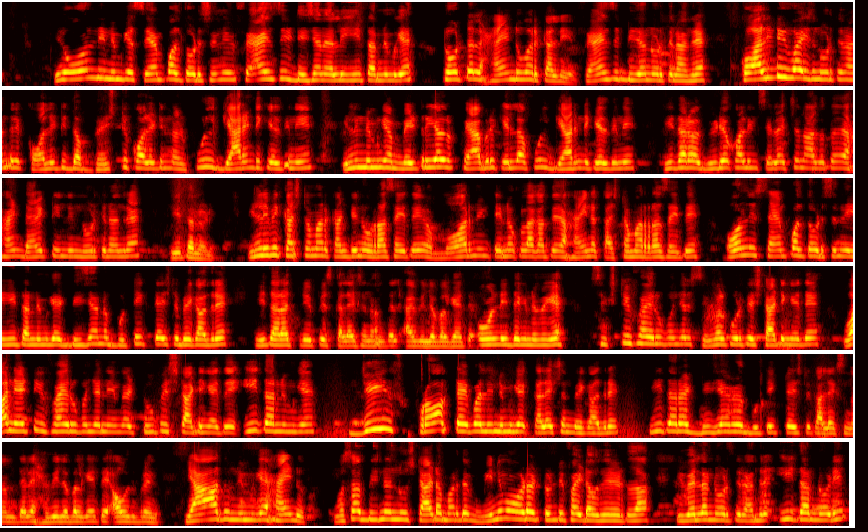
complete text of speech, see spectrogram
ಇದು ಓನ್ಲಿ ನಿಮ್ಗೆ ಸ್ಯಾಂಪಲ್ ತೋರಿಸ್ತೀನಿ. ಫ್ಯಾನ್ಸಿ ಡಿಸೈನ್ ಅಲ್ಲಿ ಈ ತರ ನಿಮ್ಗೆ ಟೋಟಲ್ ಹ್ಯಾಂಡ್ ವರ್ಕ್ ಅಲ್ಲಿ ಫ್ಯಾನ್ಸಿ ಡಿಸೈನ್ ನೋಡ್ತೀನಿ ಅಂದ್ರೆ ಕ್ವಾಲಿಟಿ ವೈಸ್ ನೋಡ್ತೀನಿ ಅಂದ್ರೆ ಕ್ವಾಲಿಟಿ ದ ಬೆಸ್ಟ್ ಕ್ವಾಲಿಟಿ ನಾನು ಫುಲ್ ಗ್ಯಾರಂಟಿ ಕೇಳ್ತೀನಿ. ಇಲ್ಲಿ ನಿಮ್ಗೆ ಮೆಟೀರಿಯಲ್ ಫ್ಯಾಬ್ರಿಕ್ ಎಲ್ಲ ಫುಲ್ ಗ್ಯಾರಂಟಿ ಕೇಳ್ತೀನಿ. ಈ ತರ ವಿಡಿಯೋ ಕಾಲಿಂಗ್ ಸೆಲೆಕ್ಷನ್ ಆಗುತ್ತೆ. ಹ್ಯಾಂಡ್ ಡೈರೆಕ್ಟ್ ಇಲ್ಲಿ ನೋಡ್ತೀನಿ ಅಂದ್ರೆ ಈ ತರ ನೋಡಿ. ಇಲ್ಲಿ ಬಿ ಕಸ್ಟಮರ್ ಕಂಟಿನ್ಯೂ ರಸ್ ಐತೆ. ಮಾರ್ನಿಂಗ್ ಟೆನ್ ಓ ಕ್ಲಾಕ್ ಆಗುತ್ತೆ ಹೈನ ಕಸ್ಟಮರ್ ರಸ್ ಐತೆ. ಓನ್ಲಿ ಸ್ಯಾಂಪಲ್ ತೋರಿಸಿದ್ರೆ ಈ ತರ ನಿಮಗೆ ಡಿಸೈನ್ ಬುಟಿಕ್ ಟೇಸ್ಟ್ ಬೇಕಾದ್ರೆ ಈ ತರ ತ್ರೀ ಪೀಸ್ ಕಲೆಕ್ಷನ್ ಅಂತ ಅವೈಲೇಬಲ್ ಐತೆ. ಓನ್ಲಿ ಇದ್ದಾಗ ನಿಮಗೆ ಸಿಕ್ಸ್ಟಿ ಫೈವ್ ರೂಪಾಯಿ ಸಿಂಗಲ್ ಕುರ್ತಿ ಸ್ಟಾರ್ಟಿಂಗ್ ಐತೆ. ಒನ್ ಏಯ್ಟಿ ಫೈವ್ ರೂಪಾಯಿ ನಿಮಗೆ ಟೂ ಪೀಸ್ ಸ್ಟಾರ್ಟಿಂಗ್ ಐತೆ. ಈ ತರ ನಿಮಗೆ ಜೀನ್ಸ್ ಫ್ರಾಕ್ ಟೈಪ್ ಅಲ್ಲಿ ನಿಮಗೆ ಕಲೆಕ್ಷನ್ ಬೇಕಾದ್ರೆ ಈ ತರ ಡಿಸೈನ್ ಬುಟಿಕ್ ಟೇಸ್ಟ್ ಕಲೆಕ್ಷನ್ ಅಂತೇಳಿ ಅವೈಲೇಬಲ್ ಐತೆ. ಹೌದು ಫ್ರೆಂಡ್ಸ್ ಯಾವ್ದು ನಿಮಗೆ ಹ್ಯಾಂಡ್ ಹೊಸ ಬಿಸ್ನೆಸ್ ನೀವು ಸ್ಟಾರ್ಟ್ ಮಾಡಿದ್ರೆ minimum order twenty five thousand ಇರ್ತದ. ಇವೆಲ್ಲ ನೋಡ್ತೀರಾ ಅಂದ್ರೆ ಈ ತರ ನೋಡಿ.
